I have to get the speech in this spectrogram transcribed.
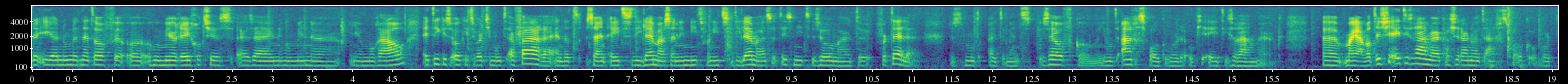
je noemde het net al, eh, hoe meer regeltjes er zijn, hoe minder je moraal. Ethiek is ook iets wat je moet ervaren. En dat zijn ethische dilemma's, zijn niet voor niets dilemma's. Het is niet zomaar te vertellen. Dus het moet uit de mens zelf komen. Je moet aangesproken worden op je ethisch raamwerk. Eh, maar ja, wat is je ethisch raamwerk als je daar nooit aangesproken op wordt?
